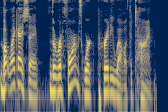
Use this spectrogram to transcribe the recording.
But like I say, the reforms worked pretty well at the time,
